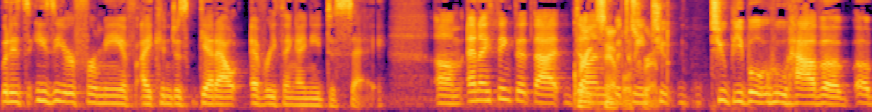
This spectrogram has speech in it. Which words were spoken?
but it's easier for me if I can just get out everything I need to say. Um, and I think that that Great done between script. two two people who have a, a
